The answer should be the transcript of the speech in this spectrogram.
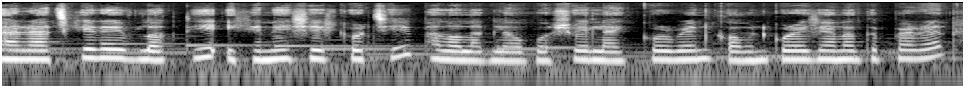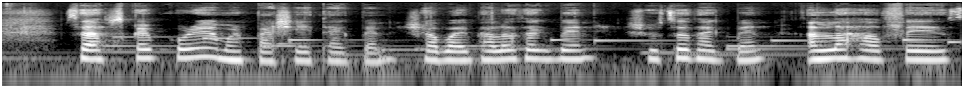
আর আজকের এই ব্লগটি এখানেই শেষ করছি। ভালো লাগলে অবশ্যই লাইক করবেন কমেন্ট করে জানাতে পারেন। সাবস্ক্রাইব করে আমার পাশেই থাকবেন। সবাই ভালো থাকবেন, সুস্থ থাকবেন। আল্লাহ হাফেজ।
